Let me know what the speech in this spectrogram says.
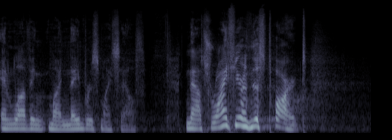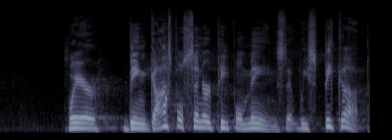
and loving my neighbors myself. Now, it's right here in this part where being gospel centered people means that we speak up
